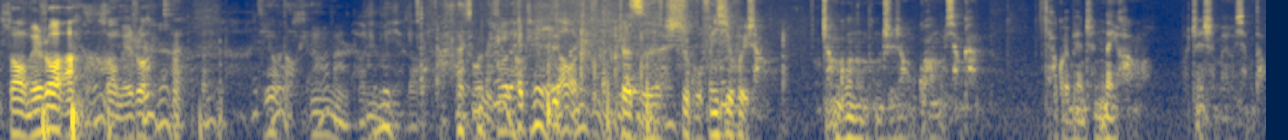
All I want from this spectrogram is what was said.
算我没说啊，算我没说。挺有道理。嗯，还真没想到。说的说的还真有道理。这次事故分析会上，张功能同志让我刮目相看，他快变成内行了，我真是没有想到。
